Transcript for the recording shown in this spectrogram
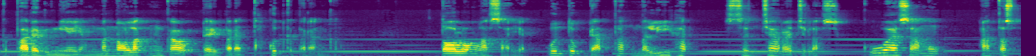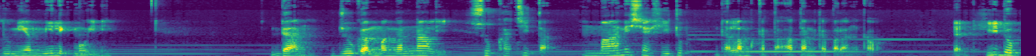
kepada dunia yang menolak Engkau daripada takut kepada Engkau. Tolonglah saya untuk dapat melihat secara jelas kuasamu atas dunia milikmu ini dan juga mengenali sukacita manisnya hidup dalam ketaatan kepada Engkau dan hidup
